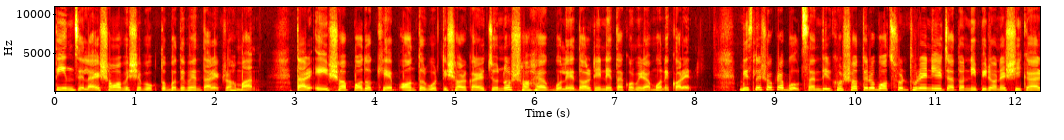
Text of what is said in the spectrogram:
তিন জেলায় সমাবেশে বক্তব্য দেবেন তারেক রহমান। তার এই সব পদক্ষেপ অন্তর্বর্তী সরকারের জন্য সহায়ক বলে দলটির নেতাকর্মীরা মনে করেন। বিশ্লেষকরা বলছেন, দীর্ঘ সতেরো বছর ধরে নির্যাতন নিপীড়নের শিকার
